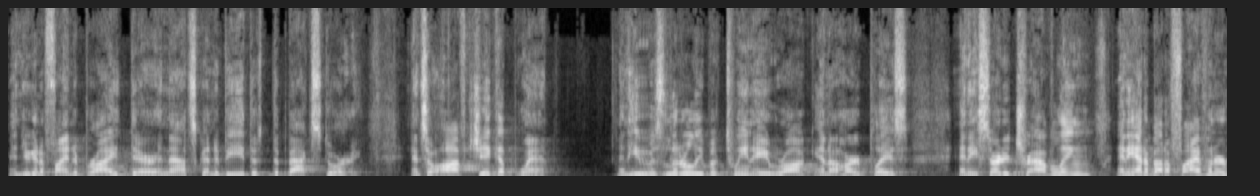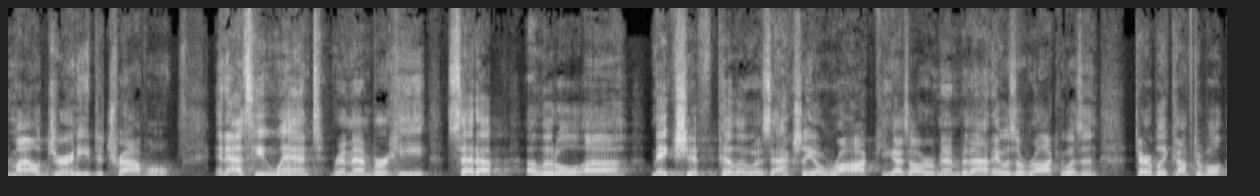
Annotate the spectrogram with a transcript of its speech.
and you're going to find a bride there, and that's going to be the the backstory. And so off Jacob went, and he was literally between a rock and a hard place and he started traveling, and he had about a 500 mile journey to travel. And as he went, remember, he set up a little uh, makeshift pillow. It was actually a rock. You guys all remember that? It was a rock. It wasn't terribly comfortable.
